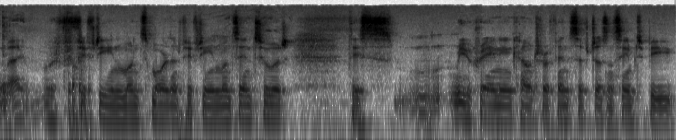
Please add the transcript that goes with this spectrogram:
we're 15 months more than 15 months into it this Ukrainian counteroffensive doesn't seem to be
